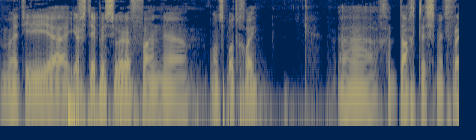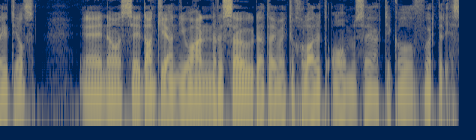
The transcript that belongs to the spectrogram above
met hierdie uh, eerste episode van uh, ons potgooi. Uh gedagtes met vrye teels. En ons sê dankie aan Johan Rousseau dat hy my toegelaat het om sy artikel voor te lees.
